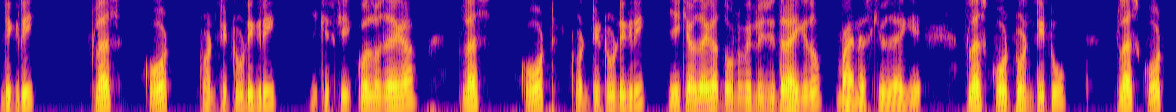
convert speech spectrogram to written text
degree plus cot twenty two degree. ये किसकी इक्वल हो जाएगा? Plus cot 22 degree. ये क्या हो जाएगा? दोनों वैल्यूज़ इधर आएगी तो माइनस की हो जाएगी। Plus cot 22 plus cot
